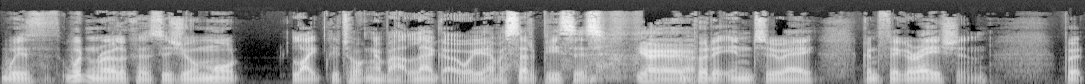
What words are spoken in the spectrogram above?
with wooden roller coasters, you're more likely talking about Lego, where you have a set of pieces Yeah, yeah, and yeah. put it into a configuration, but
